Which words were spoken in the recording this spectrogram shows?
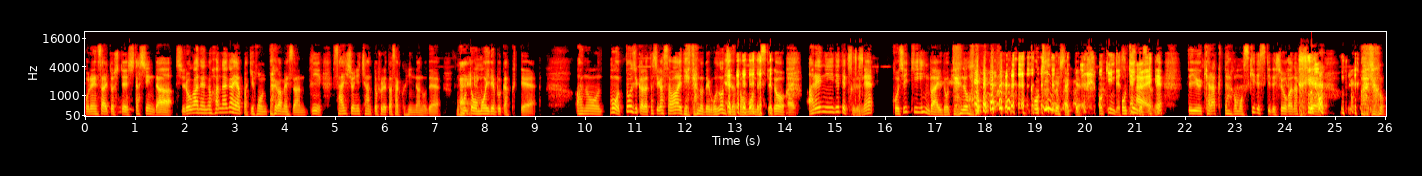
こう連載として親しんだ白金の花がやっぱ基本高亀さんに最初にちゃんと触れた作品なので、本当思い出深くて、あの、もう当時から私が騒いでいたのでご存知だと思うんですけど、はい。あれに出てくるね、古事記インバイ土手の、お金でしたっけ？大きいんですね。大きいんですよね。ってい。うキャラクターがもう好きで好きでしょうがなくて、あの、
